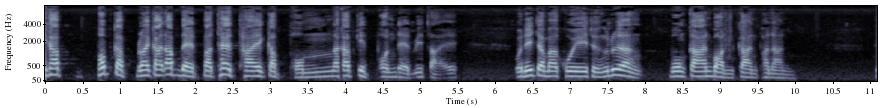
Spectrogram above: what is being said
ดีครับ พบกับรายการอัปเดตประเทศไทยกับผมนะครับ กิตพลเดชวิสัย วันนี้จะมาคุยถึงเรื่องวงการบ่อนการพนัน จ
